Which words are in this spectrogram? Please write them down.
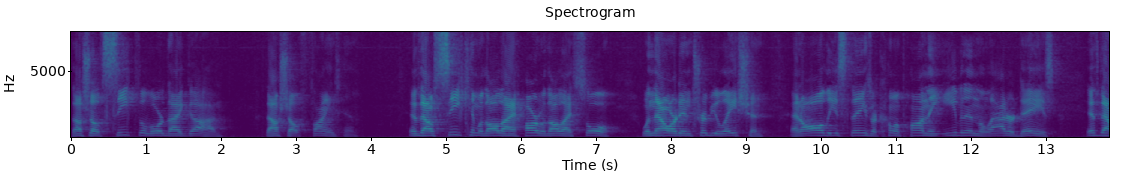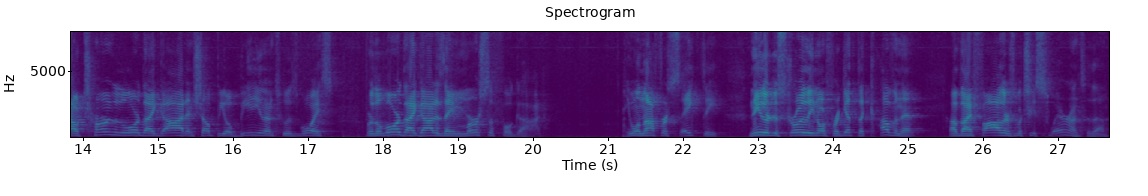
thou shalt seek the Lord thy God, thou shalt find him. If thou seek him with all thy heart, with all thy soul, when thou art in tribulation, and all these things are come upon thee, even in the latter days, if thou turn to the Lord thy God and shalt be obedient unto his voice, for the Lord thy God is a merciful God. He will not forsake thee, neither destroy thee, nor forget the covenant of thy fathers which he sware unto them.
